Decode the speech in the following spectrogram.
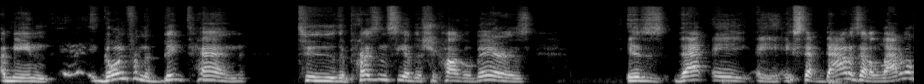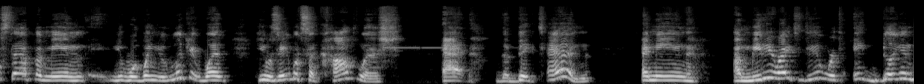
I mean, going from the Big Ten to the presidency of the Chicago Bears is that a, a, a, step down? Is that a lateral step? I mean, you, when you look at what he was able to accomplish at the Big Ten, I mean, a media rights deal worth $8 billion?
